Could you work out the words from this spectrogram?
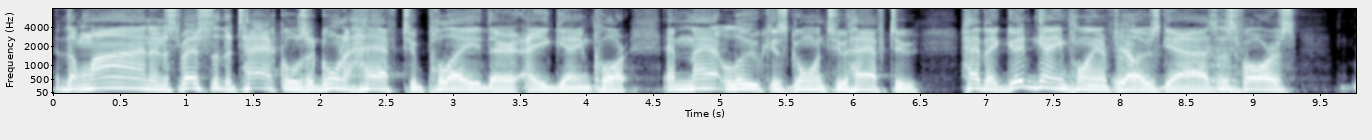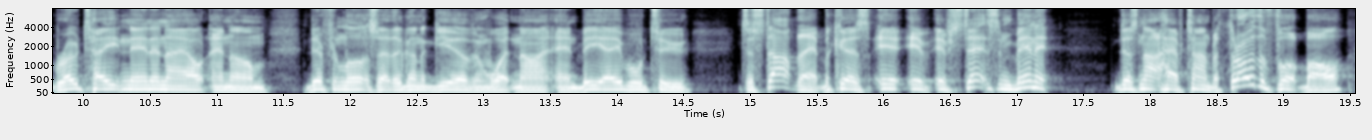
the line and especially the tackles are going to have to play their A game, Clark. And Matt Luke is going to have to have a good game plan for Yep. those guys as far as rotating in and out and um different looks that they're going to give and whatnot and be able to to stop that because if if Stetson Bennett does not have time to throw the football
